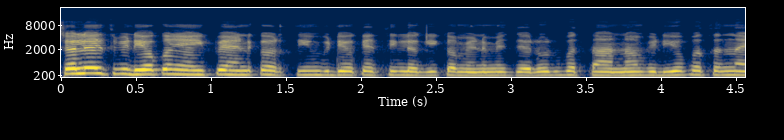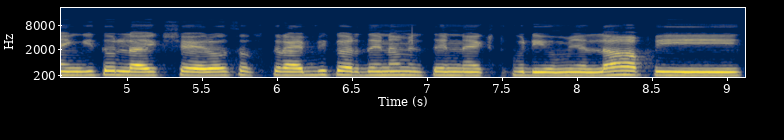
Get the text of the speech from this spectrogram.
चले, इस वीडियो को यहीं पे एंड करती हूँ। वीडियो कैसी लगी कमेंट में ज़रूर बताना। वीडियो पसंद आएँगी तो लाइक शेयर और सब्सक्राइब भी कर देना। मिलते हैं नेक्स्ट वीडियो में। अल्लाह हाफिज़।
